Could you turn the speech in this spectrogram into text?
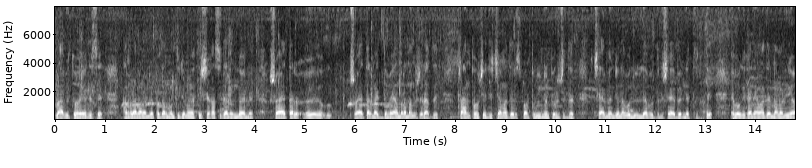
প্লাবিত হয়ে গেছে। আমরা মাননীয় প্রধানমন্ত্রী জননেত্রী শেখ হাসিনার উন্নয়নের সহায়তার সহায়তার মাধ্যমে আমরা মানুষের হাতে ত্রাণ পৌঁছে দিচ্ছি। আমাদের উসমানপুর ইউনিয়ন পরিষদের চেয়ারম্যান জনাব অলিউল্লাহ বদুল সাহেবের নেতৃত্বে এবং এখানে আমাদের মাননীয়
